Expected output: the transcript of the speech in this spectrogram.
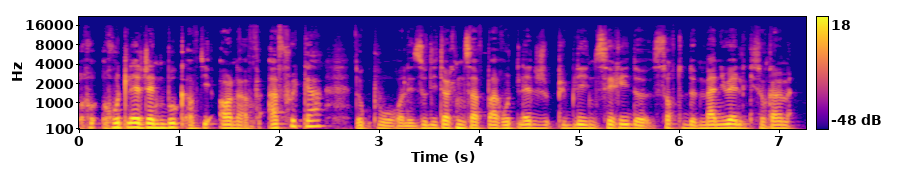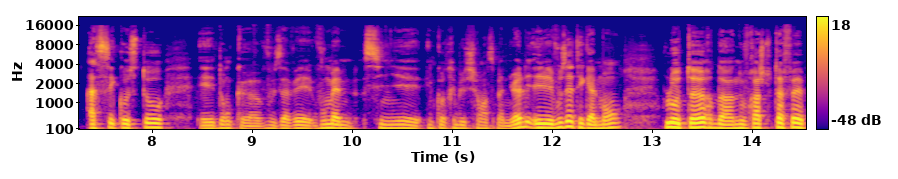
Routledge Book of the Horn of Africa. Donc pour les auditeurs qui ne savent pas, Routledge publie une série de sortes de manuels qui sont quand même assez costauds et donc euh, vous avez vous-même signé une contribution à ce manuel et vous êtes également l'auteur d'un ouvrage tout à fait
